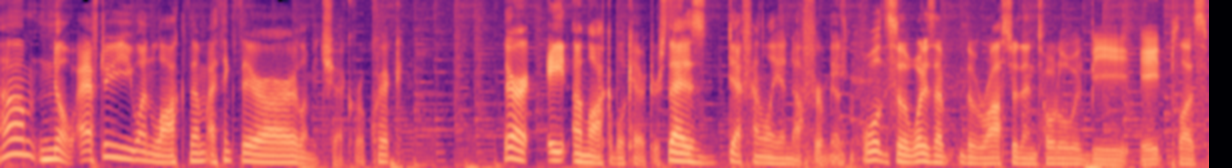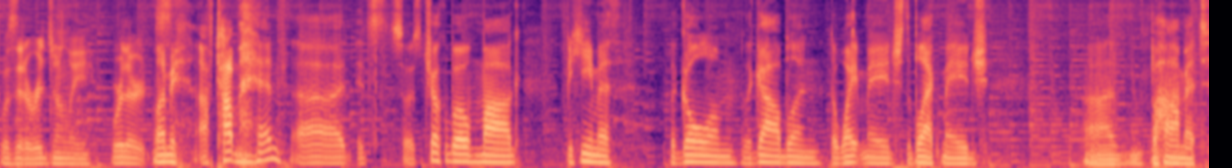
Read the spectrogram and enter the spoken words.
Um no, after you unlock them, I think there are let me check real quick. There are 8 unlockable characters. That is definitely enough for me. Well, so what is that? The roster then total would be eight plus. Was it originally? Were there? Let me off top of my head. Uh it's so it's Chocobo, Mog, Behemoth, the Golem, the Goblin, the White Mage, the Black Mage, uh Bahamut,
